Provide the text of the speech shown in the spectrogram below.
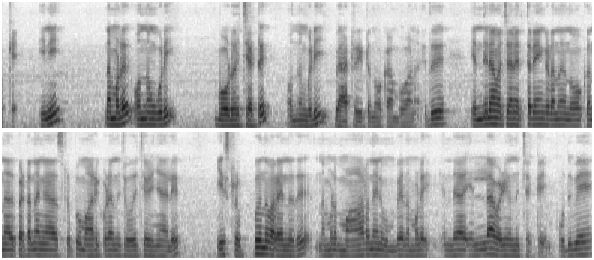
ഓക്കെ ഇനി നമ്മൾ ഒന്നും കൂടി ബോർഡ് വെച്ചിട്ട് ഒന്നും കൂടി ബാറ്ററി ഇട്ട് നോക്കാൻ പോവാണ്. ഇത് എന്തിനാ മച്ചാൻ എത്രയും കിടന്ന് നോക്കുന്നത്? അത് പെട്ടെന്ന് അങ്ങ് സ്ട്രിപ്പ് മാറിക്കൂടെ എന്ന് ചോദിച്ചു കഴിഞ്ഞാൽ ഈ സ്ട്രിപ്പ് എന്ന് പറയുന്നത് നമ്മൾ മാറുന്നതിന് മുമ്പേ നമ്മൾ എന്താ എല്ലാ വഴിയും ഒന്ന് ചെക്ക് ചെയ്യും. പൊതുവേ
